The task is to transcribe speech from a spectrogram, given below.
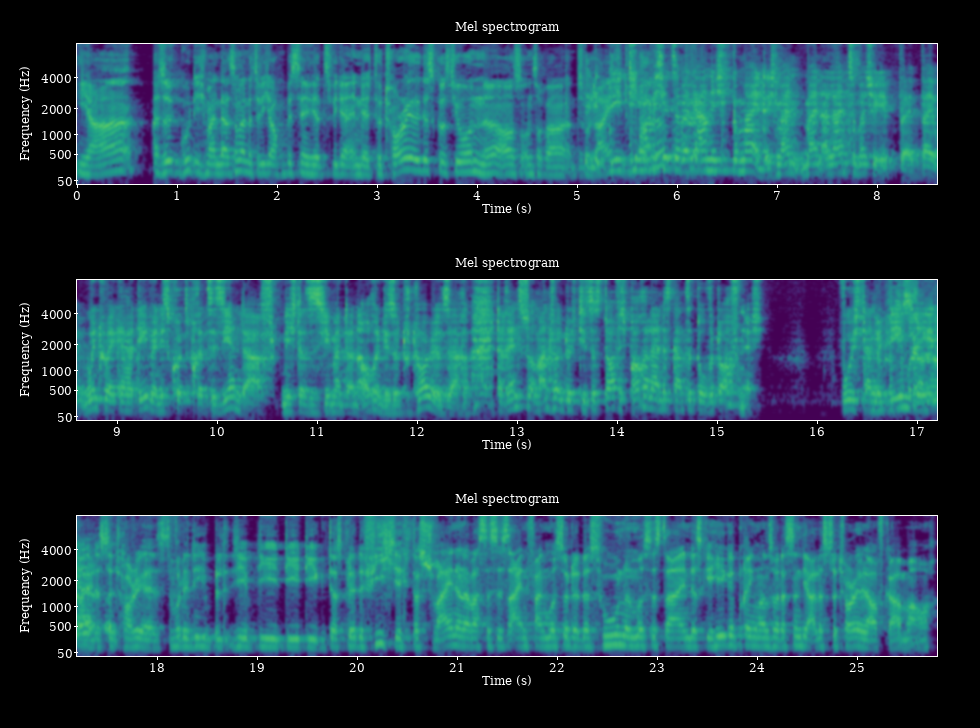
Ja, also gut, ich meine, da sind wir natürlich auch ein bisschen jetzt wieder in der Tutorial-Diskussion ne, aus unserer zu leicht Die, die habe ich jetzt aber gar nicht gemeint. Ich meine, mein allein zum Beispiel bei, bei Wind Waker HD, wenn ich es kurz präzisieren darf, nicht, dass es jemand dann auch in diese Tutorial-Sache, da rennst du am Anfang durch dieses Dorf. Ich brauche allein das ganze doofe Dorf nicht wo ich dann ja, mit dem rede. Ja das Tutorial ist, wo du die, die, die, die, die, das blöde Viech, das Schwein oder was das ist, einfangen musst oder das Huhn und musst es da in das Gehege bringen und so. Das sind ja alles Tutorial-Aufgaben auch.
